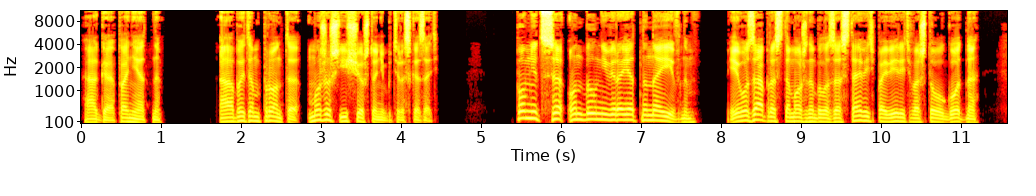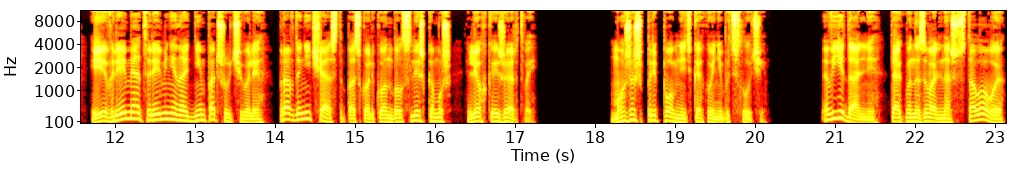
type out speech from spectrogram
Ага, понятно. А об этом Пронто можешь еще что-нибудь рассказать? Помнится, он был невероятно наивным. Его запросто можно было заставить поверить во что угодно, и время от времени над ним подшучивали, правда, не часто, поскольку он был слишком уж легкой жертвой. Можешь припомнить какой-нибудь случай? В едальне, так мы называли нашу столовую,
